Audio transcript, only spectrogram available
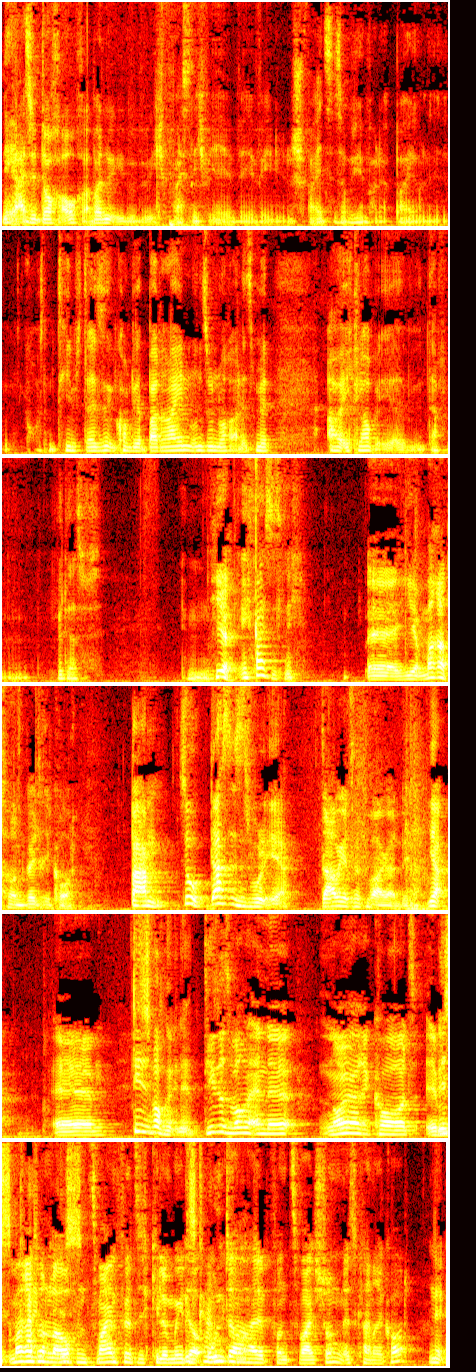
Nee, also doch auch, aber ich weiß nicht, wer, wer, wer Schweiz ist auf jeden Fall dabei und die großen Teams, da sind, kommt ja Bahrain und so noch alles mit. Aber ich glaube, äh, da wird das. Im, Hier. Ich weiß es nicht. äh, hier, Marathon-Weltrekord. Bam! So, das ist es wohl eher. Da habe ich jetzt eine Frage an dich. Ja, Ähm, dieses Wochenende. dieses Wochenende neuer Rekord im Ist Marathonlaufen, 42 Kilometer ist kein unterhalb von zwei Stunden, ist kein Rekord. Nee.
